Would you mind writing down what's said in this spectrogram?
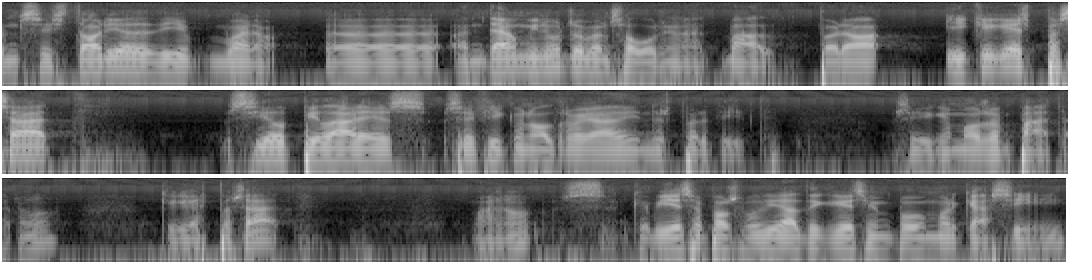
en la història de dir, bueno, eh, en 10 minuts ho han solucionat, val, però i què hagués passat si el Pilares se fica una altra vegada dins del partit? O sigui que mos empata, no? Què hagués passat? Bueno, que havia la possibilitat de que haguessin pogut marcar, sí,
